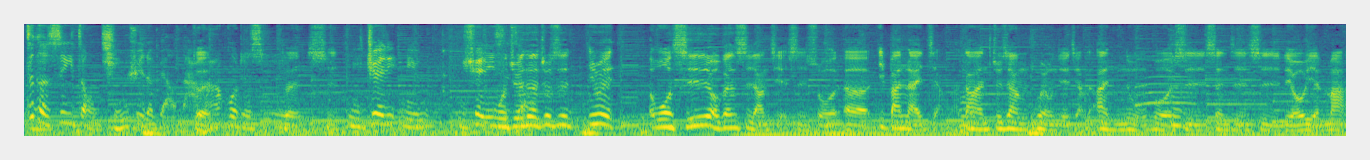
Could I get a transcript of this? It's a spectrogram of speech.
这个是一种情绪的表达吗？对或者是？对，是。你确定？你你确定？我觉得就是因为。我其实有跟市长解释说，呃，一般来讲，当然就像慧荣姐讲的，暗怒或者是甚至是留言骂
